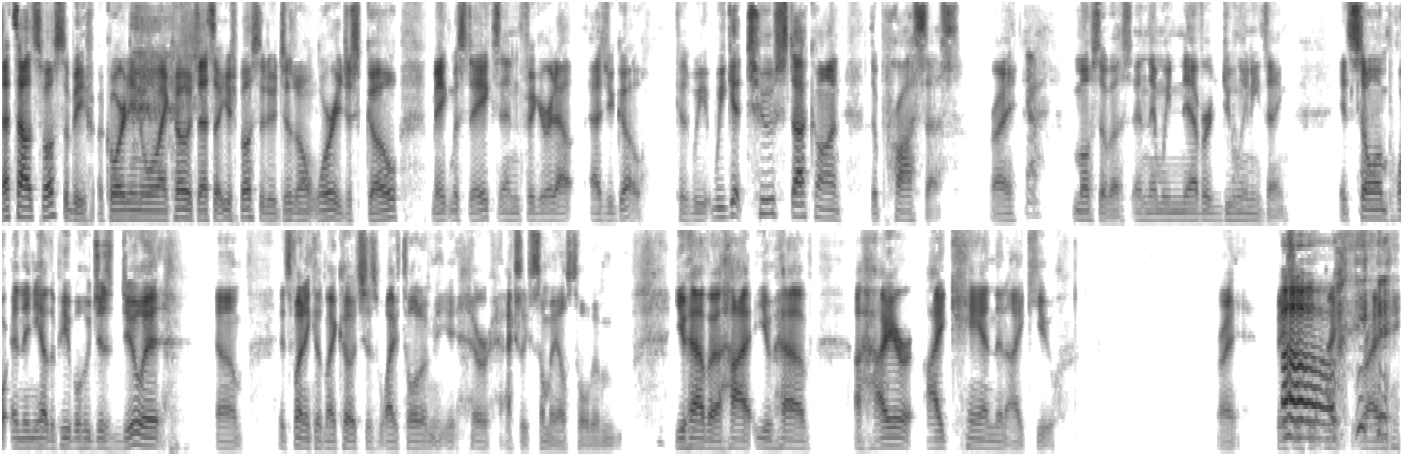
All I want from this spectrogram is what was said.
That's how it's supposed to be, according to my coach. That's what you're supposed to do. Just don't worry. Just go make mistakes and figure it out as you go. Because we we get too stuck on the process, right? Yeah. Most of us, and then we never do anything. It's so important. And then you have the people who just do it. Um, it's funny because my coach, his wife told him, or actually somebody else told him, you have a high, you have a higher I can than IQ, right? Basically, oh. I,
